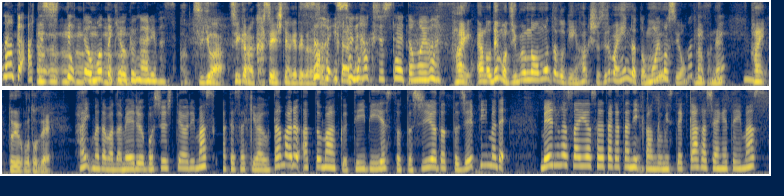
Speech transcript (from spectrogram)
なんか私ってって思った記憶があります、こ次は次から加勢してあげてください。そう一緒に拍手したいと思います。はい、あのでも自分が思った時に拍手すればいいんだと思いますよ。うん。なんかねね。うん。はい、ということで。はいまだまだメール募集しております。宛先は歌丸アットマーク tbs.co.jp まで。メールが採用された方に番組ステッカー差し上げています。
